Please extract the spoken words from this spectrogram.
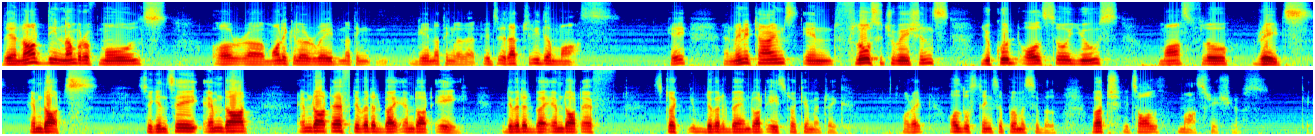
They are not the number of moles or uh, molecular weight nothing again nothing like that. It's, it's actually the mass okay? And many times in flow situations you could also use mass flow rates m dots. So you can say m dot m dot f divided by m dot a divided by m dot f divided by m dot a stoichiometric alright all those things are permissible but it is all mass ratios okay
